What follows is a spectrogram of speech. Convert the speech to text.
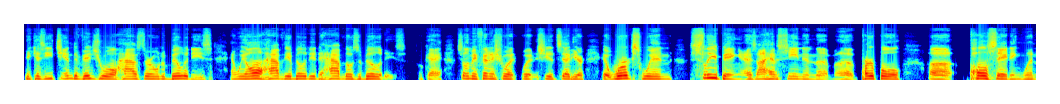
Because each individual has their own abilities, and we all have the ability to have those abilities. Okay, so let me finish what, what she had said here. It works when sleeping, as I have seen in the uh, purple uh, pulsating when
